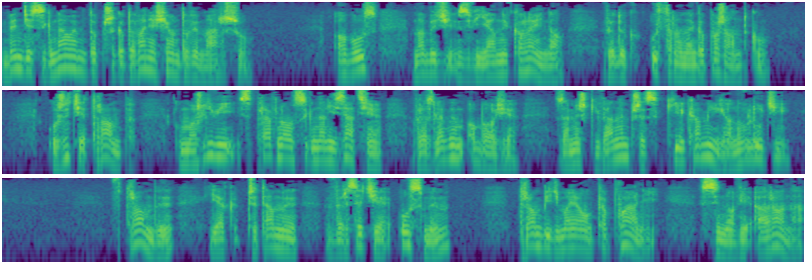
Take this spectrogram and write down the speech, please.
będzie sygnałem do przygotowania się do wymarszu. Obóz ma być zwijany kolejno, według ustalonego porządku. Użycie trąb umożliwi sprawną sygnalizację w rozległym obozie, zamieszkiwanym przez kilka milionów ludzi. W trąby, jak czytamy w wersecie ósmym, trąbić mają kapłani, synowie Arona.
